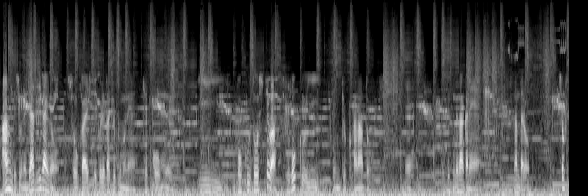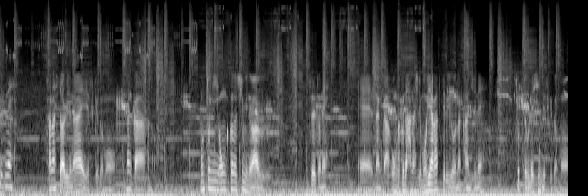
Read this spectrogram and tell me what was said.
合うんでしょうね。ジャズ以外の紹介してくれた曲もね、結構もう、いい、僕としてはすごくいい選曲かなと。えですね、なんかね、なんだろう、直接ね、話したわけじゃないですけども、なんか、本当に音楽の趣味の合う、それとね、えー、なんか音楽の話で盛り上がってるような感じでね、ちょっと嬉しいんですけども、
